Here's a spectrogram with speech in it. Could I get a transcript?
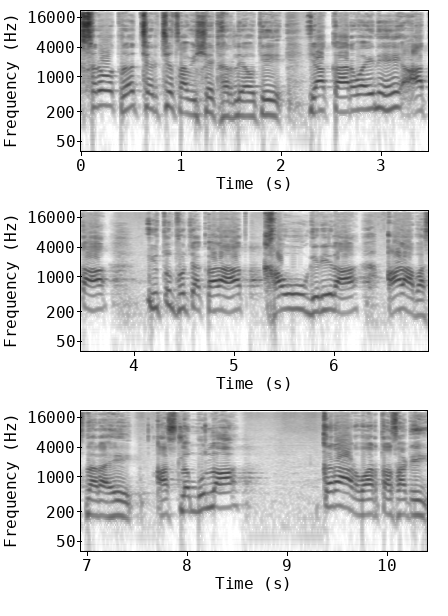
सर्वत्र चर्चेचा विषय ठरले होते. या कारवाईने आता इथून पुढच्या काळात खाऊगिरीला आळा बसणार आहे. असलम मुल्ला कराड वार्तासाठी.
